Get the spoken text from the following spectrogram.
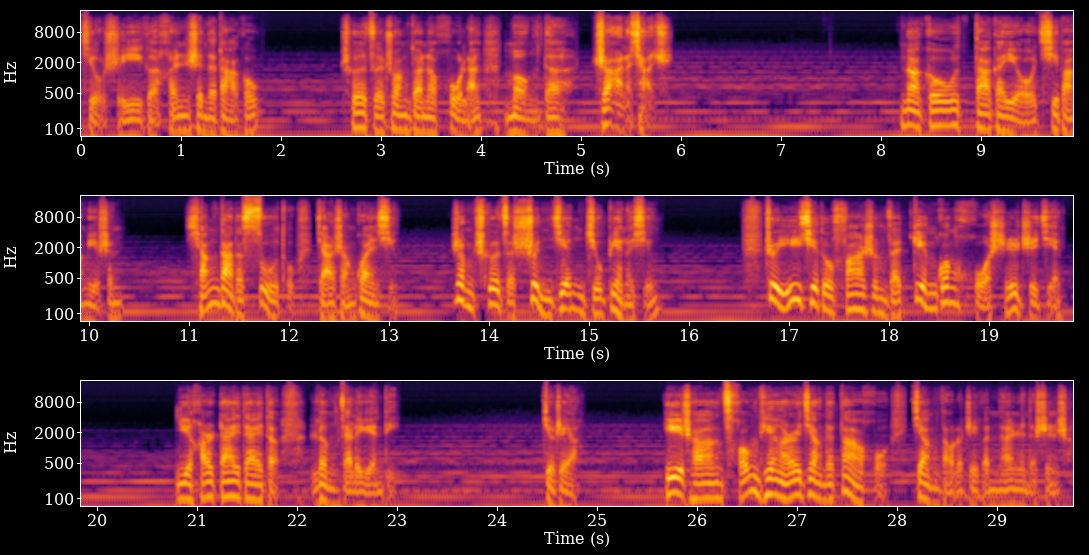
就是一个很深的大沟，车子撞断了护栏，猛地扎了下去。那沟大概有七八米深。强大的速度加上惯性，让车子瞬间就变了形。这一切都发生在电光火石之间。女孩呆呆的愣在了原地。就这样，一场从天而降的大火降到了这个男人的身上，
